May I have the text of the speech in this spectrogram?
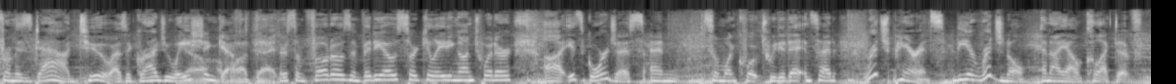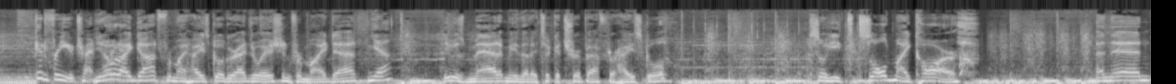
from his dad too as a graduation Yeah, gift. that? There's some photos and videos circulating on Twitter. Uh, it's gorgeous, and someone quote tweeted it and said, "Rich parents, the original NIL collective." Good for you, Trent. You know what I got for my high school graduation from my dad? Yeah. He was mad at me that I took a trip after high school. So he sold my car, and then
